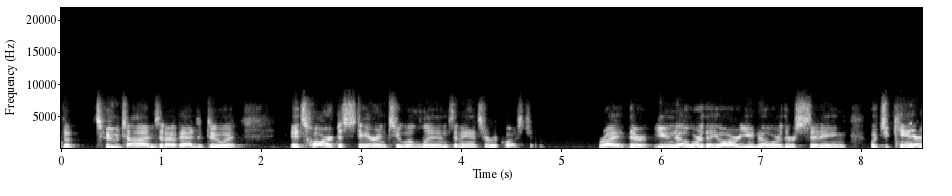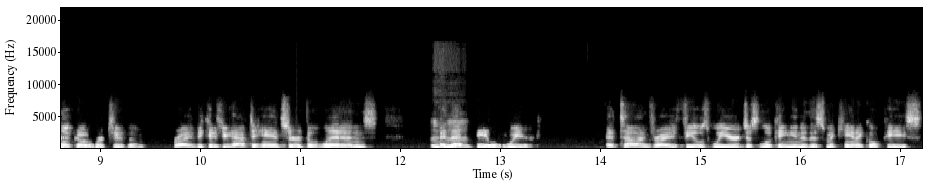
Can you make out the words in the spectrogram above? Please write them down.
the two times that I've had to do it, it's hard to stare into a lens and answer a question, right? There, you know where they are, you know where they're sitting, but you can't yeah. look over to them, right? Because you have to answer the lens, mm-hmm. and that mm-hmm. feels weird at times, right? It feels weird just looking into this mechanical piece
